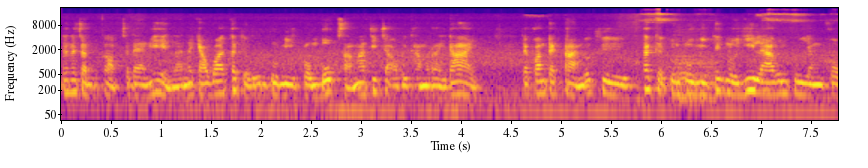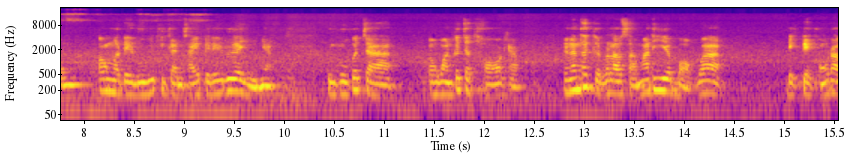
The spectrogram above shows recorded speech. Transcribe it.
ท่านอาจารย์ประกอบแสดงให้เห็นแล้วนะครับว่าถ้าเกิดคุณครูมีโครมบุ๊กสามารถที่จะเอาไปทำอะไรได้ แต่ความแตกต่างก็คือ ถ้าเกิดคุณครูมีเทคโนโลยีแล้วคุณครูยังคงต้องมาเรียนรู้วิธีการใช้ไปเรื่อยๆอยู่เนี่ยคุณครูก็จะบางวันก็จะท้อครับดังนั้นถ้าเกิดว่าเราสามารถที่จะบอกว่า เด็กๆของเรา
